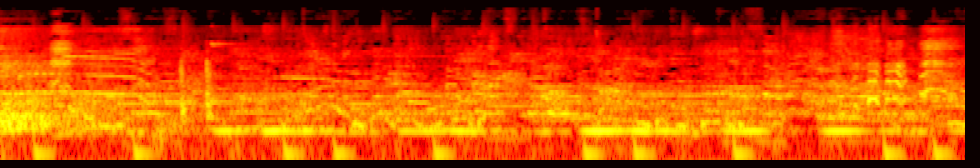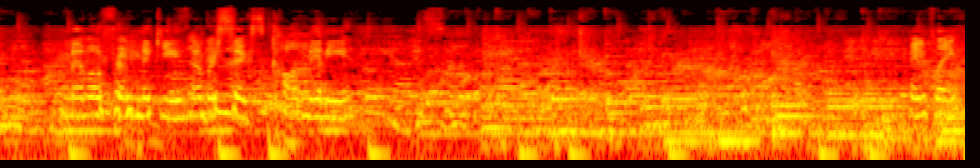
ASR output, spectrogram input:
Memo from Mickey, number six, call Minnie. Are you playing?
